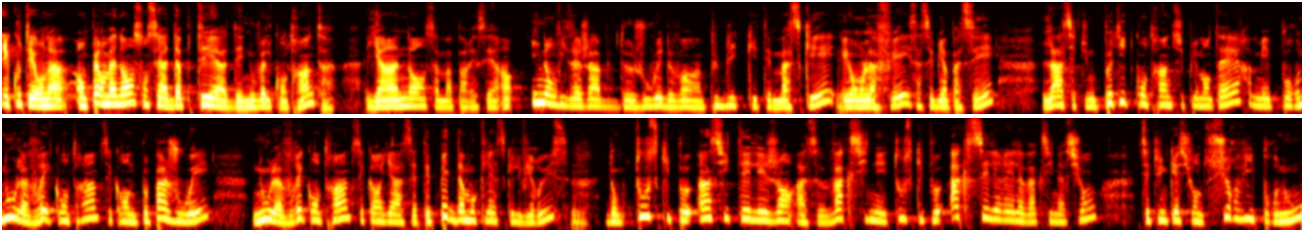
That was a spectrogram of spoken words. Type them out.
Écoutez, on a en permanence, on s'est adapté à des nouvelles contraintes. Il y a un an, ça m'apparaissait in- inenvisageable de jouer devant un public qui était masqué, et on l'a fait, et ça s'est bien passé. Là, c'est une petite contrainte supplémentaire, mais pour nous, la vraie contrainte, c'est quand on ne peut pas jouer. Nous, la vraie contrainte, c'est quand il y a cette épée de Damoclès qui est le virus. Donc, tout ce qui peut inciter les gens à se vacciner, tout ce qui peut accélérer la vaccination, c'est une question de survie pour nous.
